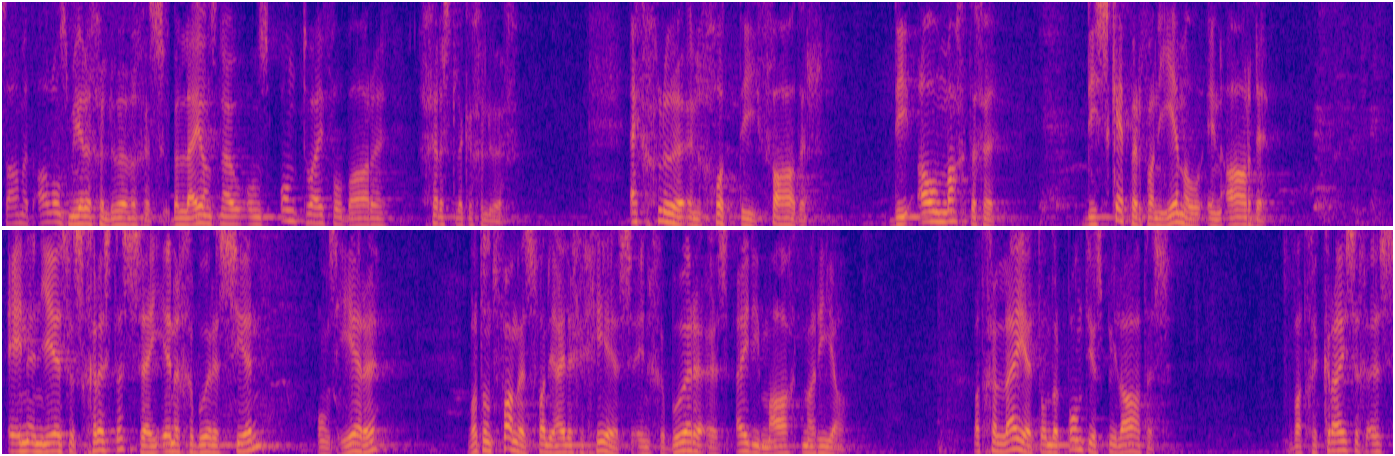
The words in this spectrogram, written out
Saam met al ons medegelowiges bely ons nou ons ontwyfelbare Christelike geloof. Ek glo in God die Vader, die almagtige, die skepper van hemel en aarde. En in Jesus Christus, sy eniggebore seun, ons Here, wat ontvang is van die Heilige Gees en gebore is uit die maagd Maria. Wat gelei het onder Pontius Pilatus, wat gekruisig is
